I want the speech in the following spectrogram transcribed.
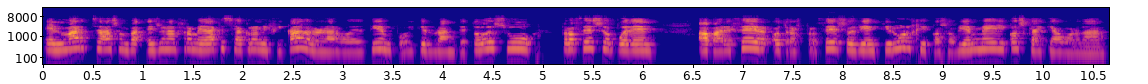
en marcha, es una enfermedad que se ha cronificado a lo largo del tiempo y que durante todo su proceso pueden aparecer otros procesos, bien quirúrgicos o bien médicos, que hay que abordar.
